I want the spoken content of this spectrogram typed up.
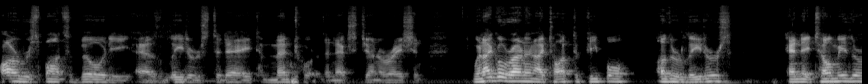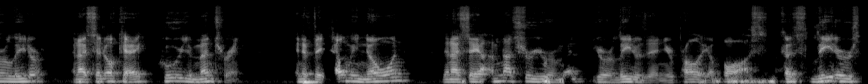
our responsibility as leaders today to mentor the next generation when I go around and I talk to people, other leaders, and they tell me they're a leader, and I said, okay, who are you mentoring? And if they tell me no one, then I say, I'm not sure you're a, you're a leader. Then you're probably a boss because leaders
